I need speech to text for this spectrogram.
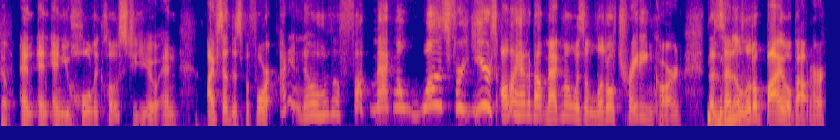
Yep. And, and and you hold it close to you. And I've said this before. I didn't know who the fuck Magma was for years. All I had about Magma was a little trading card that said a little bio about her.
